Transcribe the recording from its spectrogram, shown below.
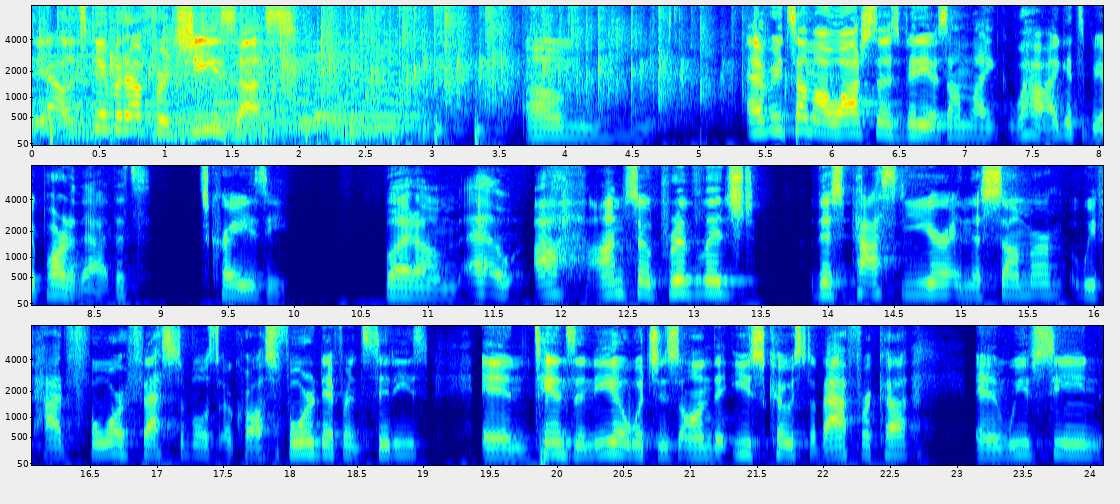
Yeah, let's give it up for Jesus. Um, every time I watch those videos, I'm like, wow, I get to be a part of that. That's it's crazy. But um, uh, I'm so privileged. This past year in the summer, we've had four festivals across four different cities in Tanzania, which is on the east coast of Africa. And we've seen,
